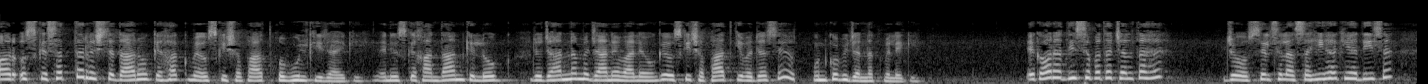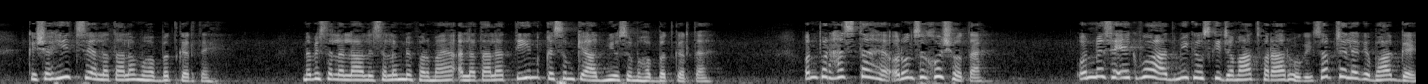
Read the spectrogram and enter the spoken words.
اور اس کے ستر رشتے داروں کے حق میں اس کی شفات قبول کی جائے گی۔ یعنی اس کے خاندان کے لوگ جو جہنم میں جانے والے ہوں گے، اس کی شفات کی وجہ سے ان کو بھی جنت ملے گی۔ ایک اور حدیث سے پتہ چلتا ہے، جو سلسلہ صحیح کی حدیث ہے کہ شہید سے اللہ تعالیٰ محبت کرتے ہیں۔ نبی صلی اللہ علیہ وسلم نے فرمایا، اللہ تعالیٰ تین قسم کے آدمیوں سے محبت کرتا ہے۔ ان پر ہنستا ہے اور ان سے خوش ہوتا ہے۔ ان میں سے ایک وہ آدمی کہ اس کی جماعت فرار ہو گئی، سب چلے گئے بھاگ گئے۔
